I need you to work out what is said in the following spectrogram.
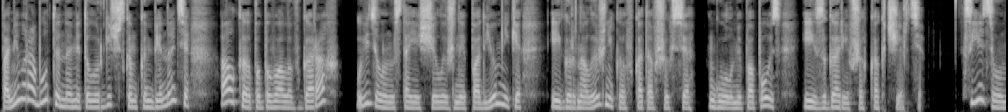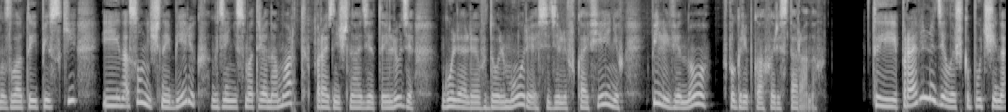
Помимо работы на металлургическом комбинате, Алка побывала в горах, увидела настоящие лыжные подъемники и горнолыжников, катавшихся голыми по пояс и загоревших как черти. Съездила на Золотые пески и на Солнечный берег, где, несмотря на март, празднично одетые люди гуляли вдоль моря, сидели в кофейнях, пили вино в погребках и ресторанах. «Ты правильно делаешь капучино?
